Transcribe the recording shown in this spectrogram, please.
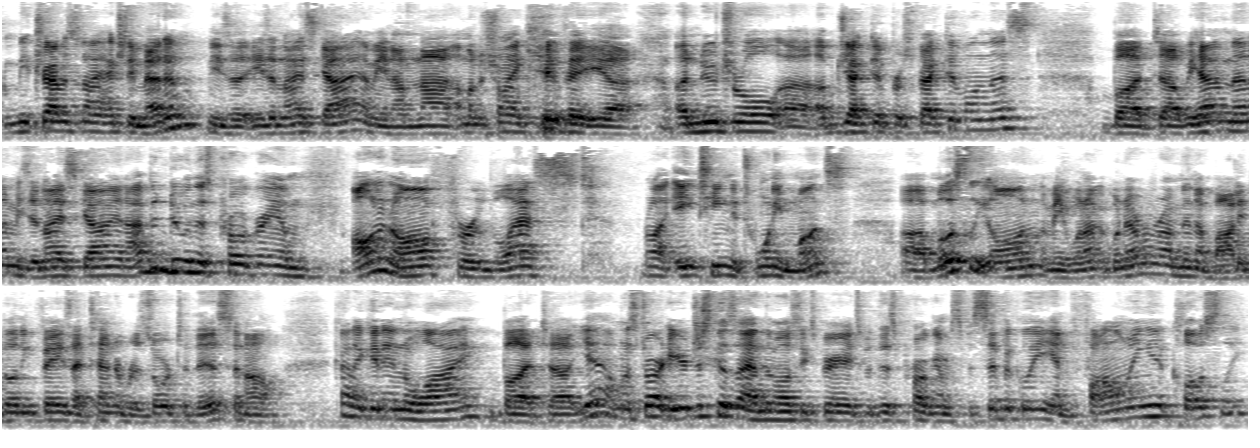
me, Travis and I actually met him. He's a, he's a nice guy. I mean, I'm not, I'm going to try and give a, uh, a neutral, uh, objective perspective on this, but uh, we haven't met him. He's a nice guy. And I've been doing this program on and off for the last probably 18 to 20 months. Uh, mostly on, I mean, when I, whenever I'm in a bodybuilding phase, I tend to resort to this and I'll kind of get into why. But uh, yeah, I'm gonna start here just because I have the most experience with this program specifically and following it closely.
